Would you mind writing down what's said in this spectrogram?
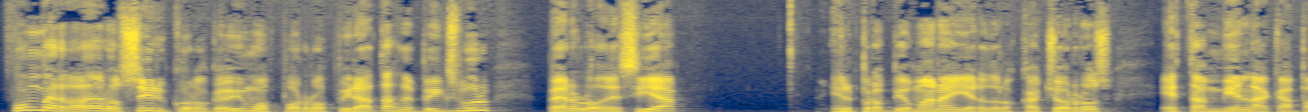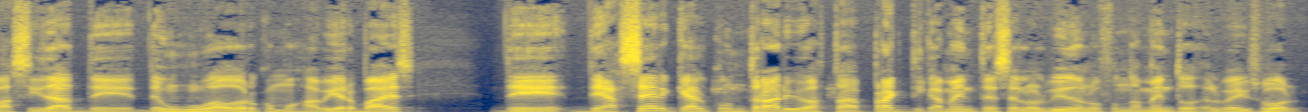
Fue un verdadero circo lo que vimos por los Piratas de Pittsburgh, pero lo decía el propio manager de los cachorros, es también la capacidad de, un jugador como Javier Baez de, hacer que al contrario hasta prácticamente se le olviden los fundamentos del béisbol.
